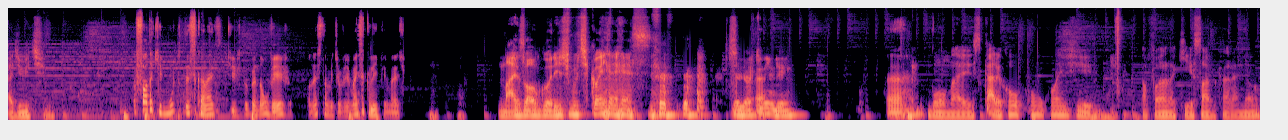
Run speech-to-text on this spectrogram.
admitiu. É foda que muitos desses canais de YouTube eu não vejo. Honestamente, eu vejo mais clipe, mas tipo, Mas o algoritmo te conhece. Melhor que É. ninguém. é, Bom, mas, cara, como, como, como a gente tá falando aqui, sabe, cara? Não,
